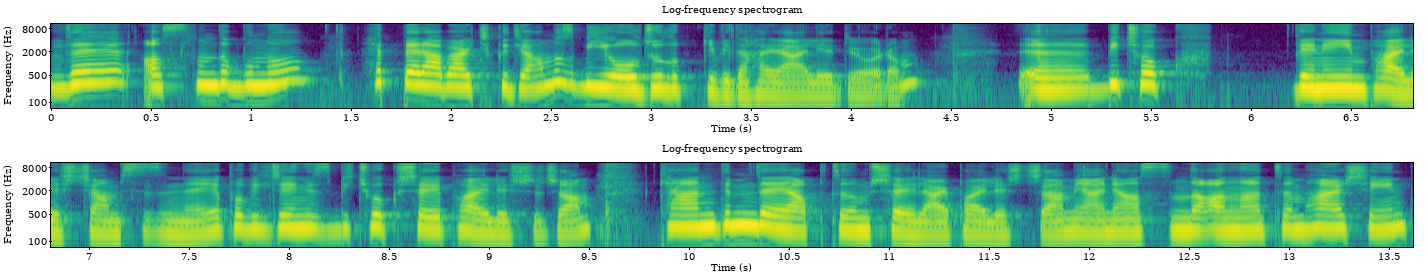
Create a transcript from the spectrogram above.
Ve aslında bunu hep beraber çıkacağımız bir yolculuk gibi de hayal ediyorum. Ee, Birçok deneyim paylaşacağım sizinle. Yapabileceğiniz birçok şey paylaşacağım. Kendim de yaptığım şeyler paylaşacağım. Yani aslında anlattığım her şeyin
